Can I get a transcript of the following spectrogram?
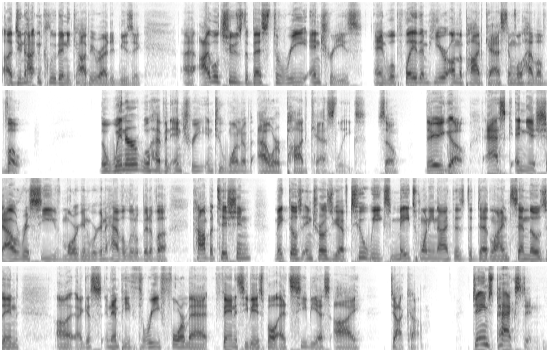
uh, do not include any copyrighted music. Uh, I will choose the best three entries and we'll play them here on the podcast and we'll have a vote. The winner will have an entry into one of our podcast leagues. So there you go. Ask and you shall receive, Morgan. We're going to have a little bit of a competition. Make those intros. You have two weeks. May 29th is the deadline. Send those in, uh, I guess, an MP3 format, fantasy baseball at cbsi.com. James Paxton.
